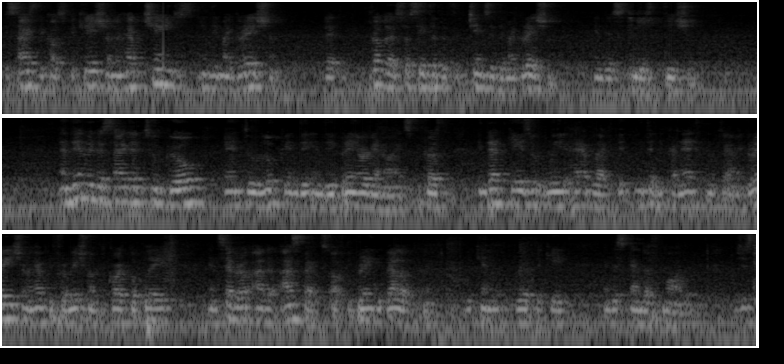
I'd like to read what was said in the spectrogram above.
besides the calcification, you have changes in the migration that probably associated with the changes in the migration in this in this tissue. And then we decided to go and to look in the in the brain organoids because in that case we have like the interkinetic nuclear migration, we have the formation of the cortical plate and several other aspects of the brain development we can replicate in this kind of model. Just,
